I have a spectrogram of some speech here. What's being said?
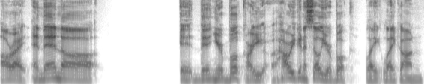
All right, and then uh, it, then your book. Are you? How are you going to sell your book? Like like on.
